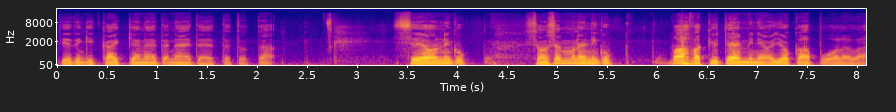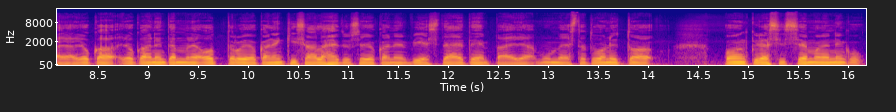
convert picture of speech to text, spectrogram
tietenkin kaikkia näitä, näitä että tota, se on, niin kuin, se on semmoinen niin kuin vahva kyteminen on joka puolella ja joka, jokainen tämmöinen ottelu, jokainen kisalähetys ja jokainen vie sitä eteenpäin ja mun mielestä tuo nyt on, on kyllä siis semmoinen niin kuin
